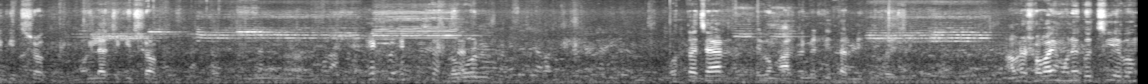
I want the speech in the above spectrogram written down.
চিকিৎসক, মহিলা চিকিৎসক প্রবল অত্যাচার এবং আলটিমেটলি তার মৃত্যু হয়েছে। আমরা সবাই মনে করছি এবং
